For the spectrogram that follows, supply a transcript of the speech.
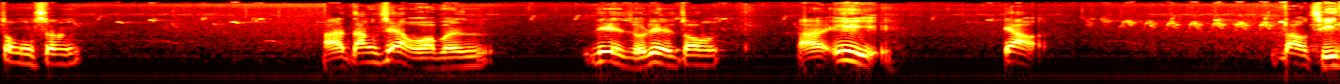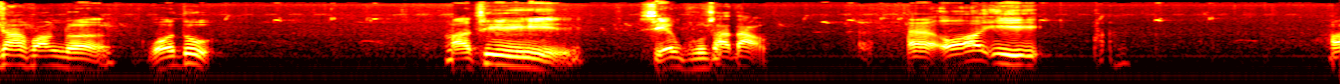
众生，啊，当下我们列祖列宗，啊，欲要到其他方的国度，啊，去。行菩萨道，呃，我以啊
